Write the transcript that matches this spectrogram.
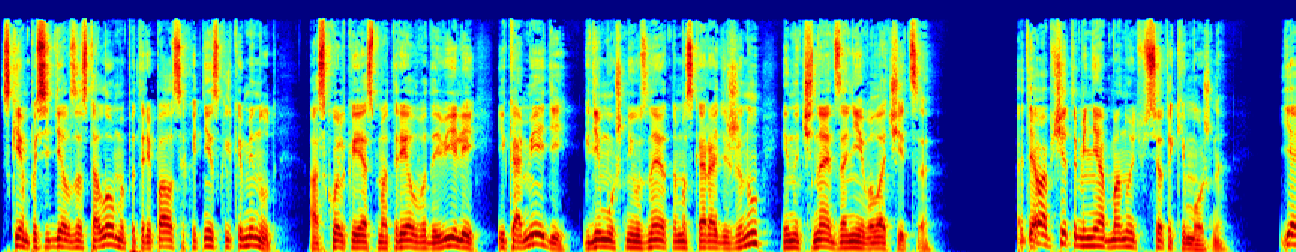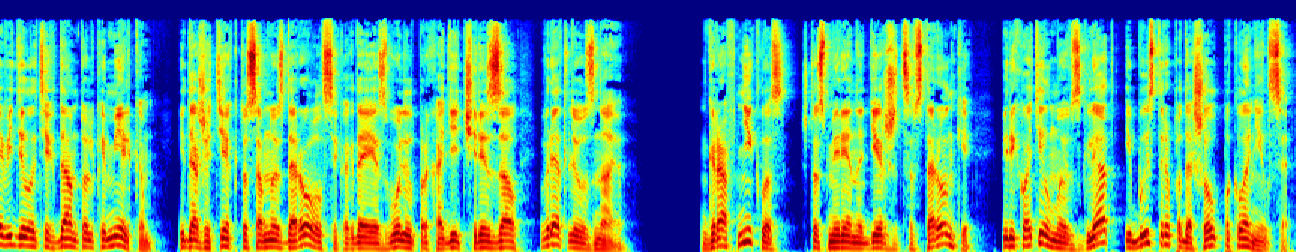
с кем посидел за столом и потрепался хоть несколько минут – а сколько я смотрел водевилей и комедий, где муж не узнает на маскараде жену и начинает за ней волочиться. Хотя вообще-то меня обмануть все-таки можно. Я видел этих дам только мельком, и даже тех, кто со мной здоровался, когда я изволил проходить через зал, вряд ли узнаю. Граф Никлас, что смиренно держится в сторонке, перехватил мой взгляд и быстро подошел, поклонился.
